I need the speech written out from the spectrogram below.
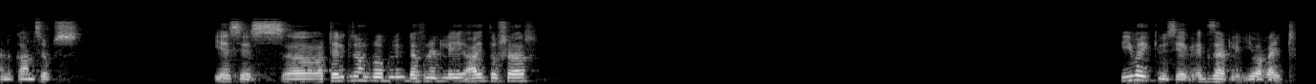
and concepts Yes, yes. Uh, Telegram group link definitely. i Tushar. Yeah, exactly. You are right.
